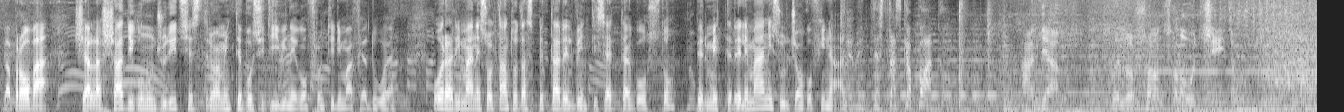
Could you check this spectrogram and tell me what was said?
La prova ci ha lasciati con un giudizio estremamente positivo nei confronti di Mafia 2. Ora rimane soltanto da aspettare il 27 agosto per mettere le mani sul gioco finale. Clemente sta scappando! Andiamo! Quello stronzo lo uccido!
